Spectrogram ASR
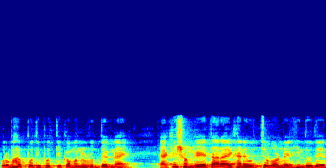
প্রভাব প্রতিপত্তি কমানোর উদ্যোগ নেয়। একই সঙ্গে তারা এখানে উচ্চবর্ণের হিন্দুদের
